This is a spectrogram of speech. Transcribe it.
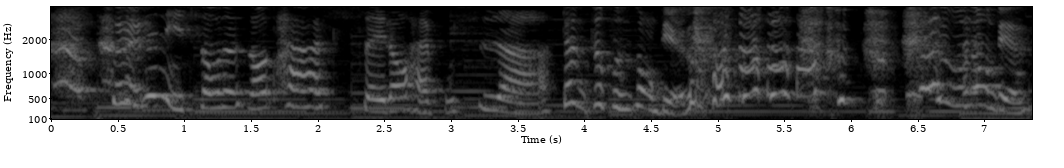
可是你收的时候，他谁都还不是啊。但这不是重点，这不是重点。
